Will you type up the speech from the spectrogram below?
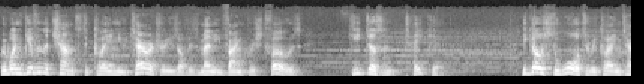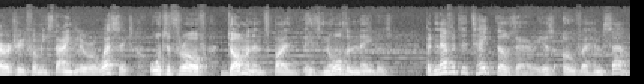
But when given the chance to claim new territories of his many vanquished foes, he doesn't take it. He goes to war to reclaim territory from East Anglia or Wessex, or to throw off dominance by his northern neighbours, but never to take those areas over himself.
